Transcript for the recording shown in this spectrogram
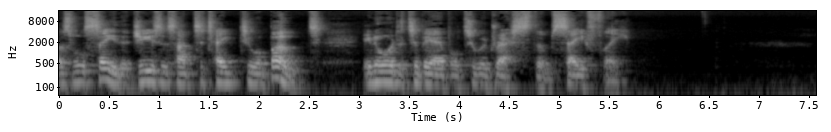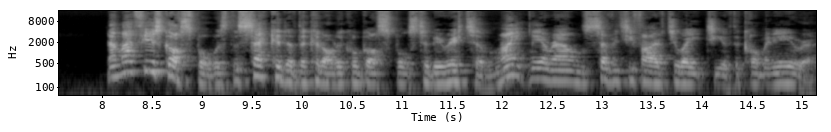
as we'll see, that Jesus had to take to a boat in order to be able to address them safely. Now, Matthew's Gospel was the second of the canonical Gospels to be written, likely around 75 to 80 of the Common Era.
